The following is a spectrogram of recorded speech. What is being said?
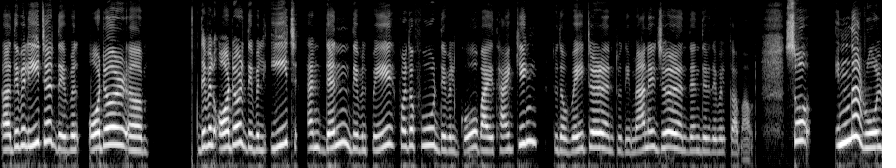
uh, they will eat it, they will order uh, they will order they will eat and then they will pay for the food they will go by thanking to the waiter and to the manager and then they, they will come out. So in the role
